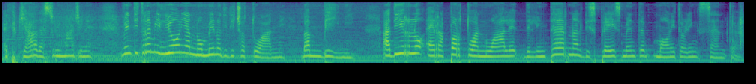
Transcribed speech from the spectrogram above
È più chiara adesso l'immagine? 23 milioni hanno meno di 18 anni, bambini. A dirlo è il rapporto annuale dell'Internal Displacement Monitoring Center.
